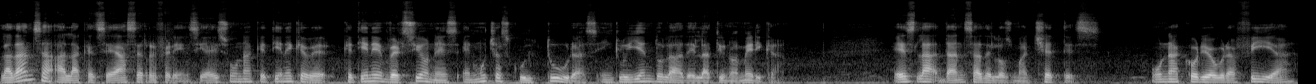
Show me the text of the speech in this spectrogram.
La danza a la que se hace referencia es una que tiene, que ver, que tiene versiones en muchas culturas, incluyendo la de Latinoamérica. Es la danza de los machetes. Una coreografía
